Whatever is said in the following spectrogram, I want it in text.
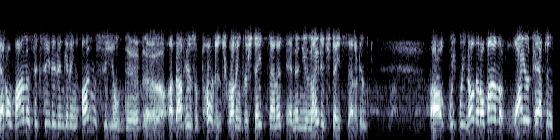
that Obama succeeded in getting unsealed uh, uh, about his opponents running for state senate and then United States senator. Uh, we, we know that Obama wiretapped and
